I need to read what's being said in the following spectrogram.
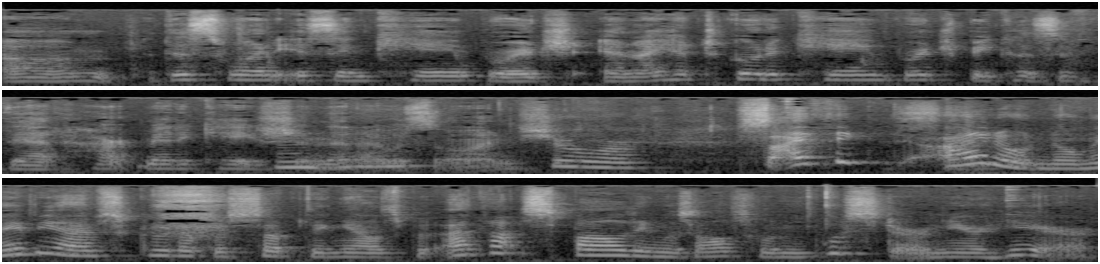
um, this one is in Cambridge, and I had to go to Cambridge because of that heart medication that I Mhm. was on. Sure. So I think I don't know. Maybe I've screwed up with something else, but I thought Spalding was also in Worcester, near here.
